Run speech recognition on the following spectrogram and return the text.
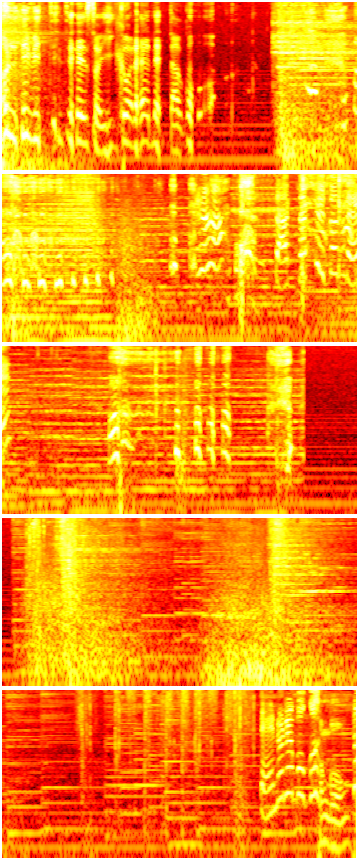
언리미티드에서 이걸 해냈다고? 딱딱해졌네. 내 눈을 보고 성공 되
